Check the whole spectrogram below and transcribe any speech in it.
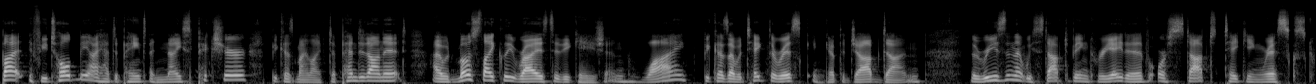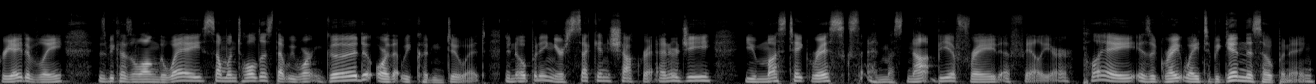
But if you told me I had to paint a nice picture because my life depended on it, I would most likely rise to the occasion. Why? Because I would take the risk and get the job done. The reason that we stopped being creative or stopped taking risks creatively is because along the way, someone told us that we weren't good or that we couldn't do it. In opening your second chakra energy, you must take risks and must not be afraid of failure. Play is a great way to begin this opening.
